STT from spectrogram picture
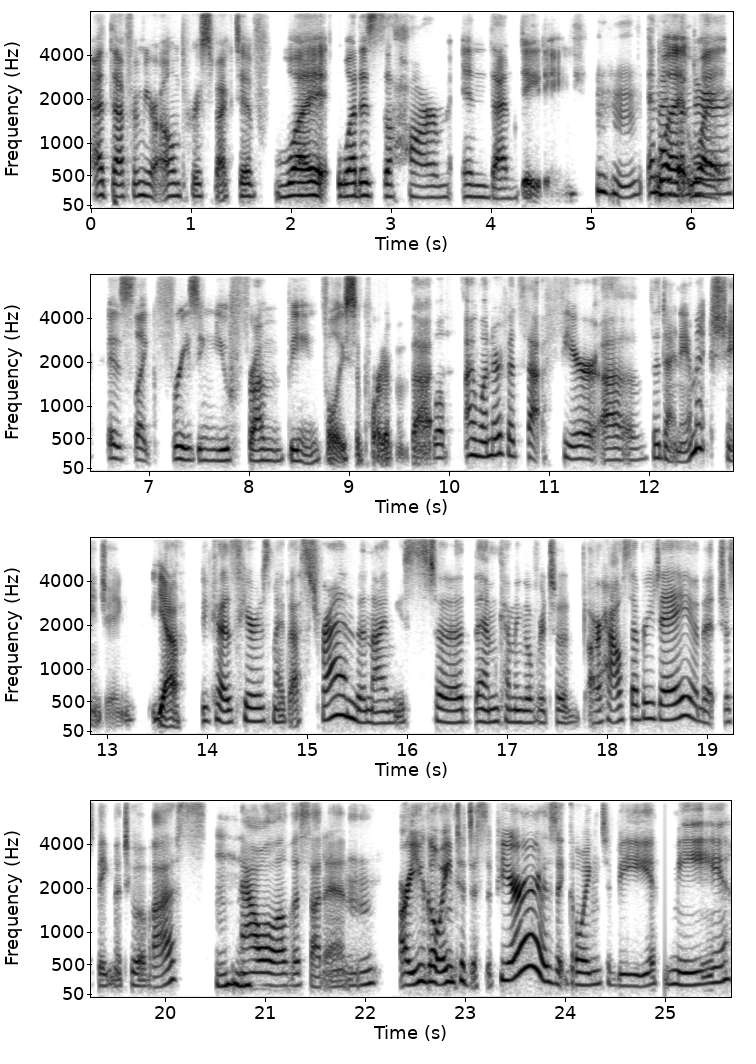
at that from your own perspective what what is the harm in them dating Mhm. And what wonder, what is like freezing you from being fully supportive of that well, I wonder if it's that fear of the dynamics changing. yeah Because here's my best friend, and I'm used to them coming over to our house every day and it just being the two of us. Mhm. Now, all of a sudden, are you going to disappear? Is it going to be me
